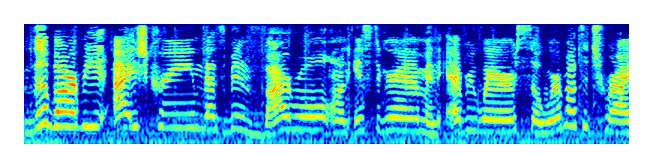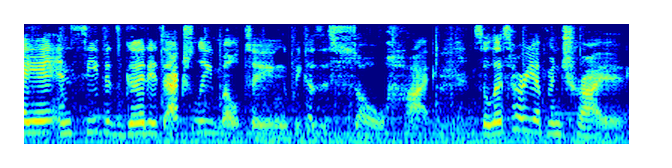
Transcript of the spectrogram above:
the Barbie ice cream that's been viral on Instagram and everywhere. So we're about to try it and see if it's good. It's actually melting because it's so hot. So let's hurry up and try it.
